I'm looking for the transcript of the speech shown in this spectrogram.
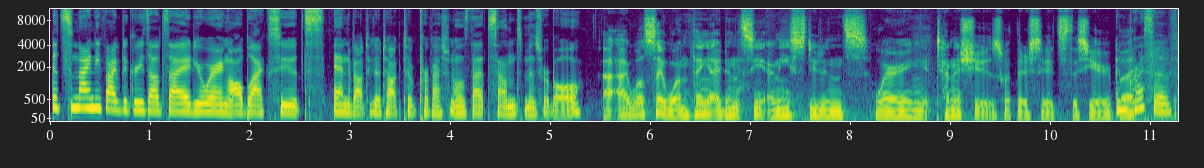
it's 95 degrees outside. You're wearing all black suits and about to go talk to professionals. That sounds miserable. I, I will say one thing: I didn't see any students wearing tennis shoes with their suits this year, but Impressive.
